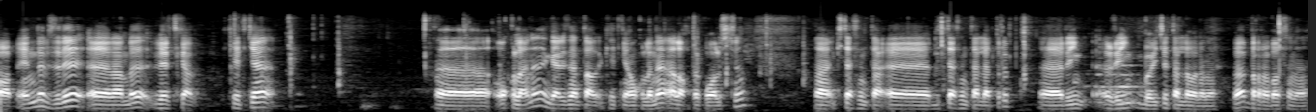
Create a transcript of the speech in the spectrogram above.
Hop, endi bizda e, mana bu vertikal ketgan e, o'qlarni gorizontal ketgan o'qlarni alohida qilib olish uchun ikkitasini e, bittasini tanlab turib ring ring bo'yicha tanlab olaman va birni bosaman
